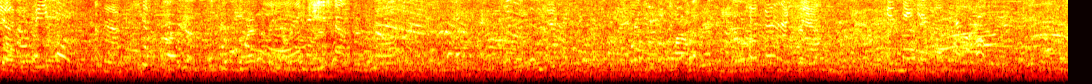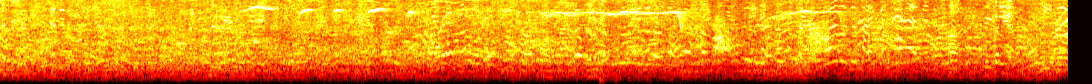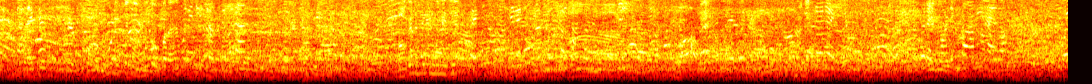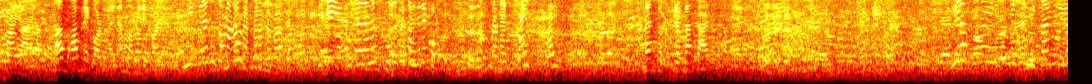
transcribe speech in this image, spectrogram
面 C four，对啊，继续 if. मुँह नीचे का है, तो ऊपर है होगे ना सही नीचे है तो हाँ अब अब रिकॉर्ड हो रहा है जानो अभी record That's good. That's good. फिर अपना कार्ड no tengo ermitaño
